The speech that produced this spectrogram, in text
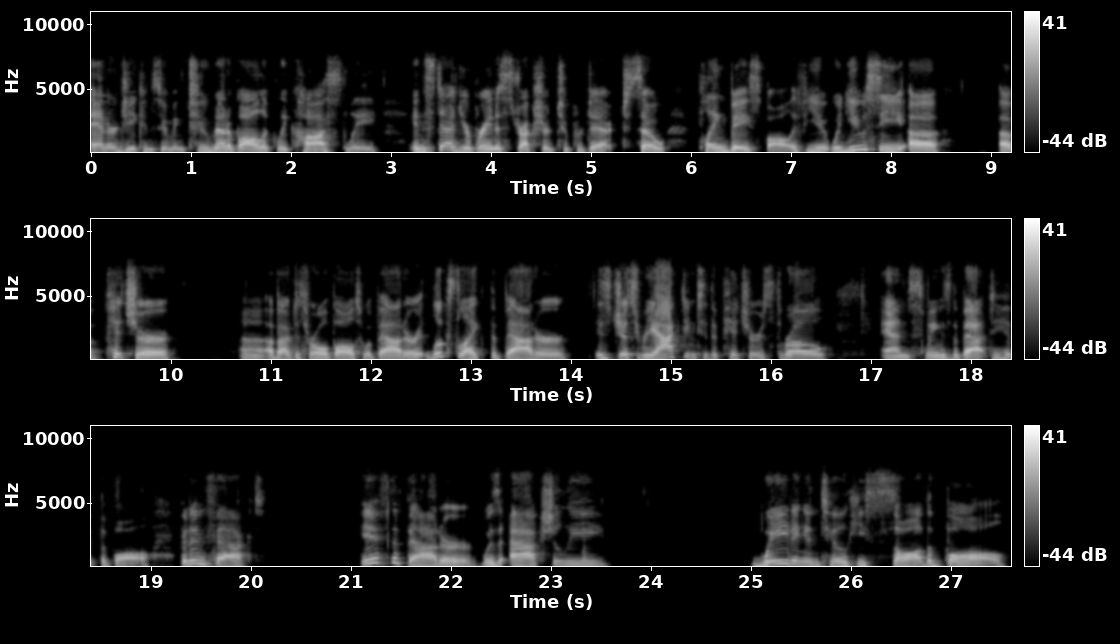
energy consuming, too metabolically costly. Instead, your brain is structured to predict. So, playing baseball, if you when you see a a pitcher uh, about to throw a ball to a batter, it looks like the batter is just reacting to the pitcher's throw and swings the bat to hit the ball. But in fact, if the batter was actually waiting until he saw the ball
